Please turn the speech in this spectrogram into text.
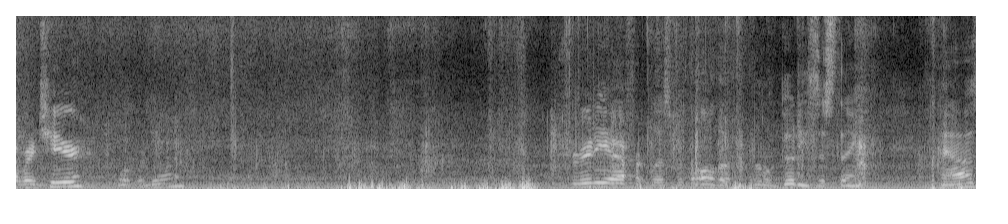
coverage here, what we're doing. Pretty effortless with all the little goodies this thing has.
